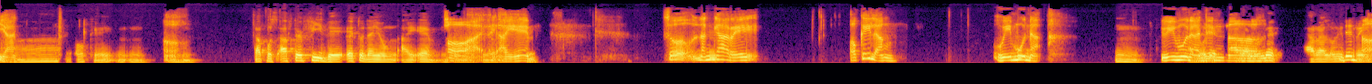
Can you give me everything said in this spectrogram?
Yan. Ah, okay. Mm-mm. Oh. Mm-hmm. Tapos after FIDE, ito na yung IM. Oh, I- IM. So, nangyari, okay lang. Uwi muna. Hmm. Uwi muna. Aral then, ulit. Uh, aral ulit. Aral ulit. Then, uh,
